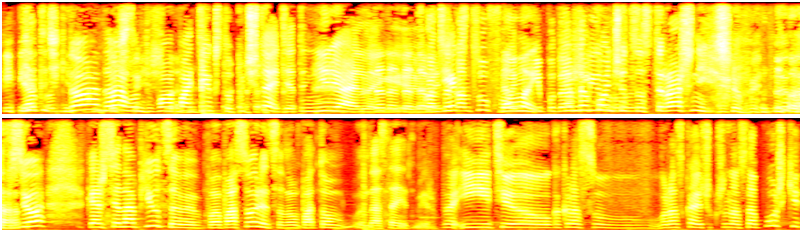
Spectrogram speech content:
Пипеточки? Я- Да, да, Очень вот по, по тексту почитайте, это нереально. Да-да-да, И, В давай. конце текст концов, давай. они не чем подошли. кончится но- страшнейшим. Это все. Конечно, все напьются, по- поссорятся, но потом настанет мир. Да, и эти как раз в рассказе Шукшина сапожки,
